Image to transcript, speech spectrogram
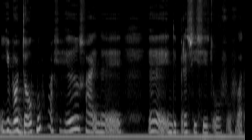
je wordt doodmoe als je heel zwaar in, de, eh, in depressie zit of, of wat,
